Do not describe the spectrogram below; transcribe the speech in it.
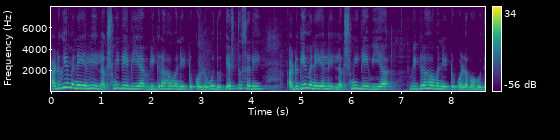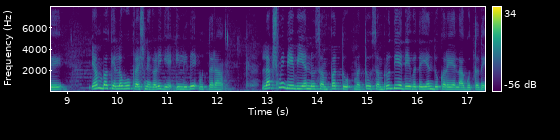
ಅಡುಗೆ ಮನೆಯಲ್ಲಿ ಲಕ್ಷ್ಮೀದೇವಿಯ ವಿಗ್ರಹವನ್ನಿಟ್ಟುಕೊಳ್ಳುವುದು ಎಷ್ಟು ಸರಿ? ಅಡುಗೆ ಮನೆಯಲ್ಲಿ ಲಕ್ಷ್ಮೀದೇವಿಯ ವಿಗ್ರಹವನ್ನಿಟ್ಟುಕೊಳ್ಳಬಹುದೇ? ಎಂಬ ಕೆಲವು ಪ್ರಶ್ನೆಗಳಿಗೆ ಇಲ್ಲಿದೆ ಉತ್ತರ. ಲಕ್ಷ್ಮೀ ದೇವಿಯನ್ನು ಸಂಪತ್ತು ಮತ್ತು ಸಮೃದ್ಧಿಯ ದೇವತೆ ಎಂದು ಕರೆಯಲಾಗುತ್ತದೆ.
